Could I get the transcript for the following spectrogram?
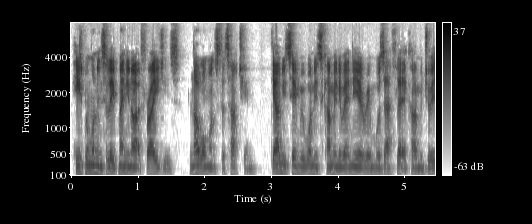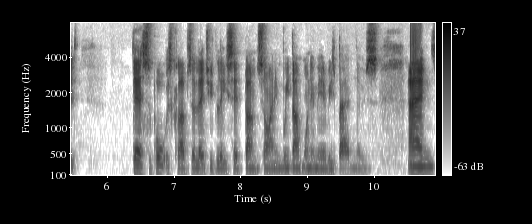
He's been wanting to leave Man United for ages. No one wants to touch him. The only team who wanted to come anywhere near him was Atletico Madrid. Their supporters clubs allegedly said, "Don't sign him. We don't want him here. He's bad news." And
